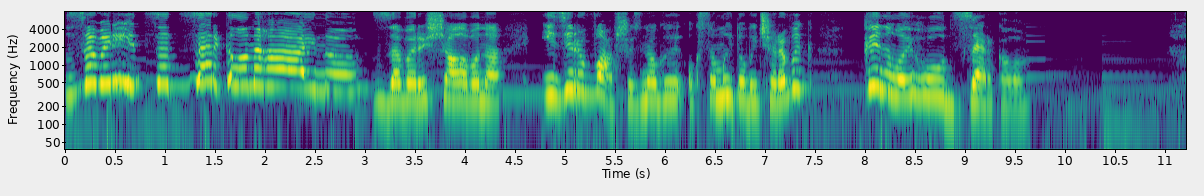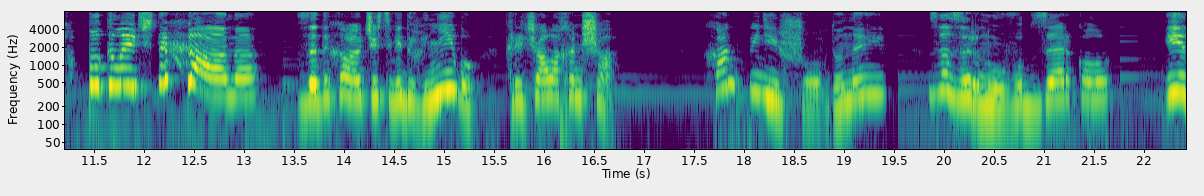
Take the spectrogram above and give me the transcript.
Заберіть це дзеркало негайно. заверещала вона і, зірвавши з ноги оксамитовий черевик, кинула його у дзеркало. Покличте хана. задихаючись від гніву, кричала ханша. Хан підійшов до неї, зазирнув у дзеркало і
